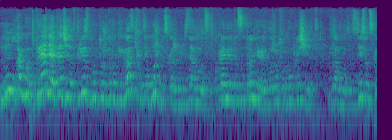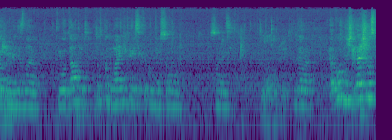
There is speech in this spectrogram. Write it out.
Ну, как бы, вряд ли, опять же, этот крест будет тоже такой гигантский, хотя, может быть, скажем, я не знаю, ну вот, по крайней мере, это центромеры, это должно быть в одном плече. Там вот, вот здесь вот, скажем, я не знаю, и вот там вот, тут какой-то маленький крестик такой нарисован. Смотрите. Да. Э, Вот, значит, дальше у нас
